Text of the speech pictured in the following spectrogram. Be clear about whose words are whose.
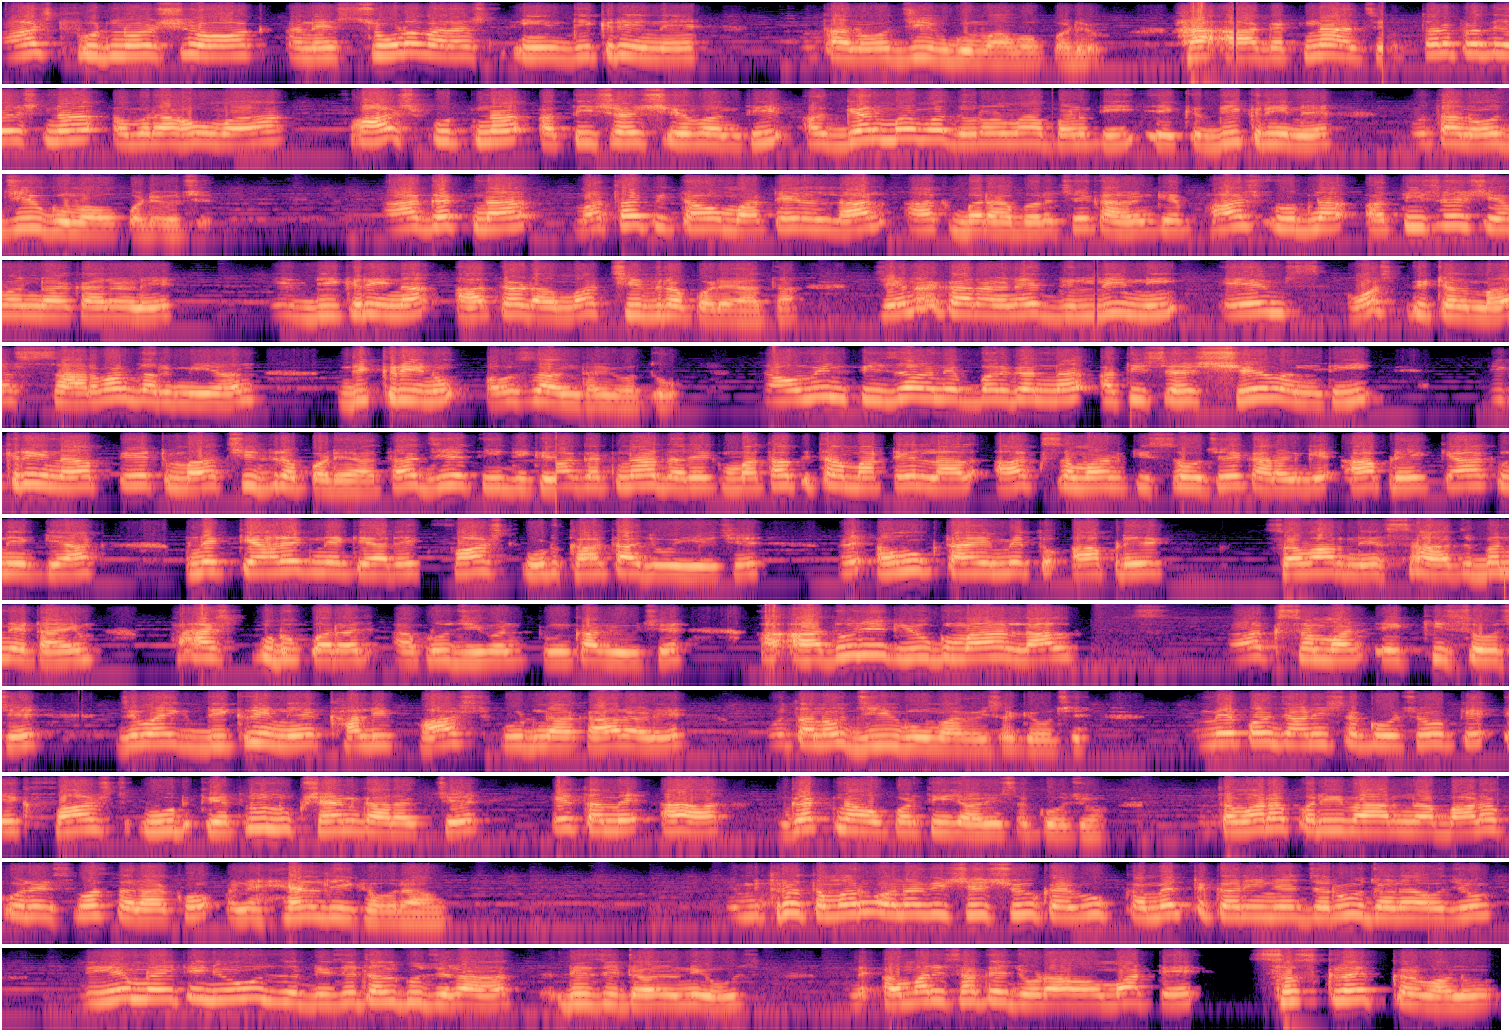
Speaker 1: Fast ફૂડનો શોખ અને સોળ વર્ષની દીકરીને પોતાનો જીવ ગુમાવવો પડ્યો. હા, આ ઘટના છે. ઉત્તર પ્રદેશના અમરાહોમાં ફાસ્ટ ફૂડના અતિશય સેવનથી અગિયારમા ધોરણમાં ભણતી એક દીકરીને પોતાનો જીવ ગુમાવવો પડ્યો છે. આ ઘટના માતા પિતાઓ માટે લાલ આંખ બરાબર છે કારણ કે ફાસ્ટ ફૂડના અતિશય સેવનના કારણે એ દીકરીના આંતરડામાં છિદ્ર પડ્યા હતા. જેના કારણે દિલ્હીની એમ્સ હોસ્પિટલમાં સારવાર દરમિયાન દીકરીનું અવસાન થયું હતું. ચાઉમીન, પીઝા અને બર્ગરના અતિશય સેવનથી દીકરીના પેટમાં છિદ્ર પડ્યા હતા, જેથી દીકરી આ ઘટના દરેક માતા પિતા માટે લાલ આગ સમાન કિસ્સો છે, કારણ કે આપણે ક્યાંક ને ક્યાંક અને ક્યારેક ને ક્યારેક ફાસ્ટ ફૂડ ખાતા જોઈએ છે. અને અમુક ટાઈમે તો આપણે સવારને સાંજ બંને ટાઈમ ફાસ્ટ ફૂડ ઉપર જ આપણું જીવન ટૂંકાવ્યું છે. આ આધુનિક યુગમાં લાલ આંખ સમાન એક કિસ્સો છે, જેમાં એક દીકરીને ખાલી ફાસ્ટ ફૂડના કારણે પોતાનો જીવ ગુમાવી શક્યો છે. તમે પણ જાણી શકો છો કે એક ફાસ્ટ ફૂડ કેટલું નુકસાનકારક છે એ તમે આ ઘટના ઉપરથી જાણી શકો છો. તમારા પરિવારના બાળકોને સ્વસ્થ રાખો અને હેલ્ધી ખવડાવો. મિત્રો, તમારું આના વિશે શું કહેવું? કમેન્ટ કરીને જરૂર જણાવજો. DM ninety news digital Gujarat digital news અને અમારી સાથે જોડાવા માટે સબસ્ક્રાઇબ કરવાનું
